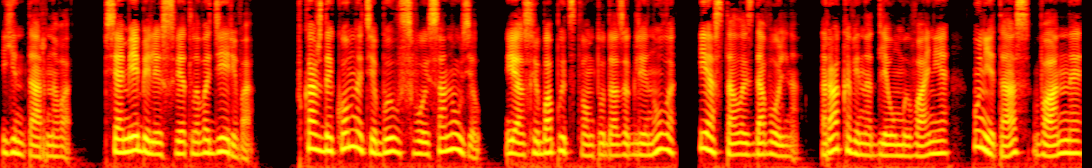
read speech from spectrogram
янтарного. Вся мебель из светлого дерева. В каждой комнате был свой санузел. Я с любопытством туда заглянула и осталась довольна. Раковина для умывания, унитаз, ванная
